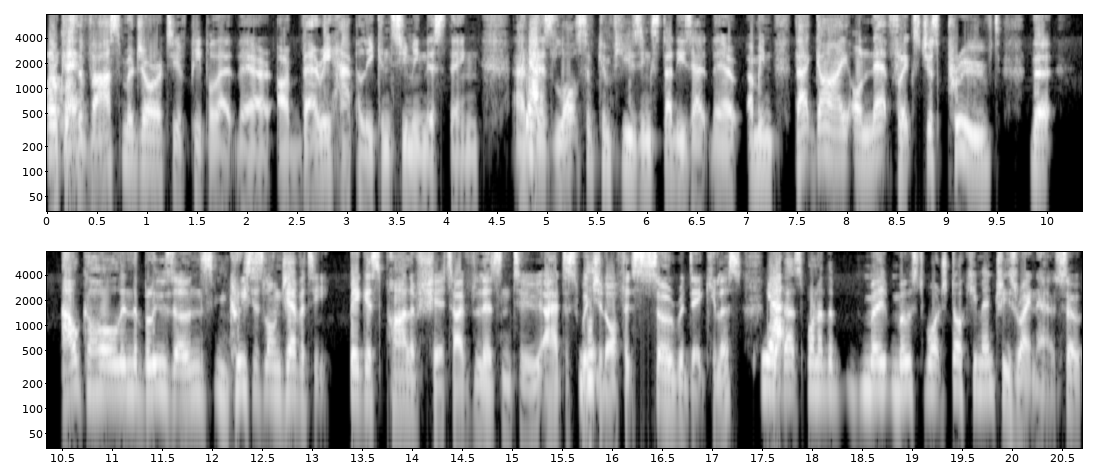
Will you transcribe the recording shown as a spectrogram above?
okay. because the vast majority of people out there are very happily consuming this thing and Yeah. there's lots of confusing studies out there i mean that guy on netflix just proved that alcohol in the blue zones increases longevity biggest pile of shit i've listened to i had to switch it off it's so ridiculous Yeah. but that's one of the mo- most watched documentaries right now so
